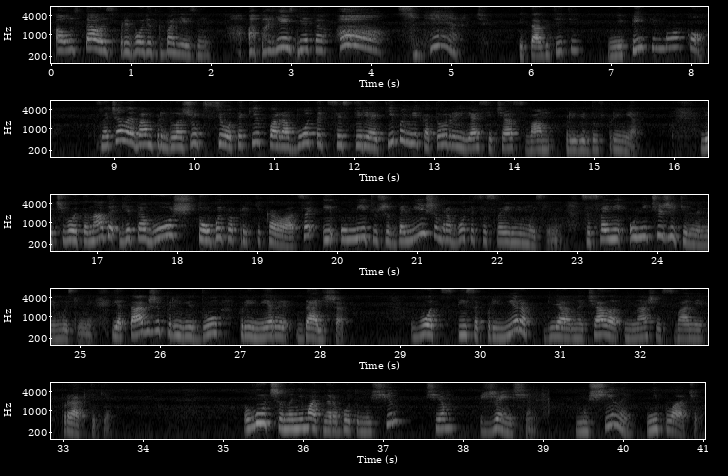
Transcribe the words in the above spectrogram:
а усталость приводит к болезни. А болезнь это а, смерть. Итак, дети, не пейте молоко. Сначала я вам предложу все-таки поработать со стереотипами, которые я сейчас вам приведу в пример. Для чего это надо? Для того, чтобы попрактиковаться и уметь уже в дальнейшем работать со своими мыслями, со своими уничижительными мыслями. Я также приведу примеры дальше. Вот список примеров для начала нашей с вами практики. Лучше нанимать на работу мужчин, чем женщин. Мужчины не плачут.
